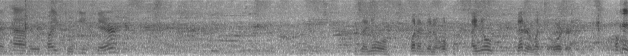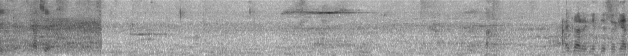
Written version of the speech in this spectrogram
and have a bite to eat there. Because I know what I'm gonna order. I know better what to order. Okay, that's it. I gotta get this again.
